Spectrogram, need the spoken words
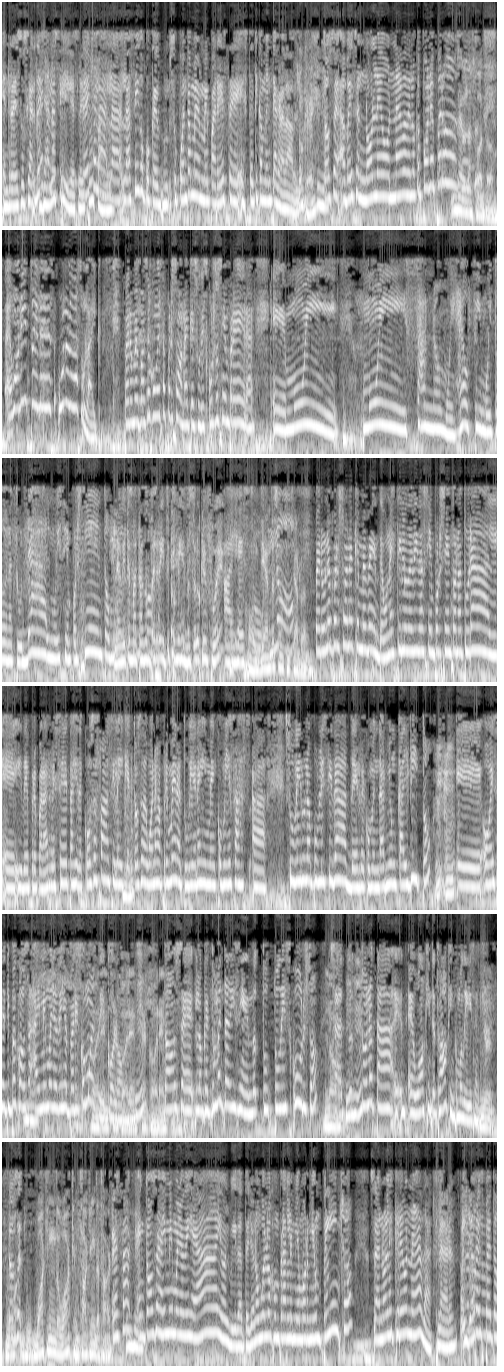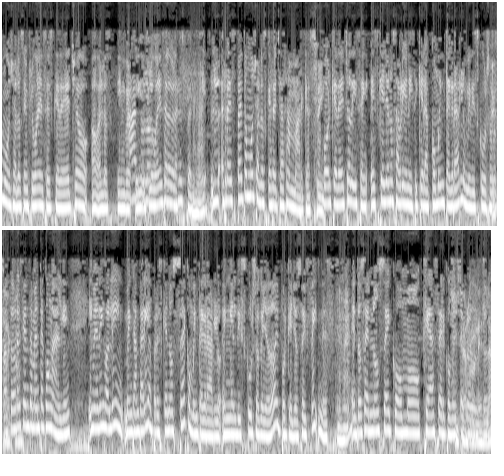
en redes sociales. De Ya hecho, la, si- sigues, le de hecho la, follow. la- la sigo porque su cuenta me, me parece estéticamente agradable. Ok. Entonces a veces no leo nada de lo que pone, pero Veo su- la su- foto. es bonito y les, uno le da su like. Pero me pasó con esa persona que su discurso siempre era eh, muy, muy sano, muy healthy, muy todo natural, muy 100%. Y muy la viste matando un perrito y comiéndose lo que fue. Ay, Jesús. No, pero una persona que me vende un estilo de vida 100% natural eh, y de preparar recetas y de cosas fáciles y que entonces de buenas a primeras tú vienes y me comienzas a subir una publicidad de recomendarme un caldito Mm-mm. eh, o ese tipo de cosas, ahí mismo yo dije, pero ¿y cómo así, Coherencia, Colón? coherencia, coherencia. Entonces, lo que tú me estás diciendo, tu, tu discurso, No. o sea, tú, Ujú. tú no estás eh, eh, walking the talking, como dicen. You're Entonces, wa- walking the walk and talking the talk. Exacto. Entonces ahí mismo yo dije, ay, olvídate, yo no vuelvo a comprarle mi amor ni un pincho, o sea, no le creo nada. Claro, Pero y yo no, no. respeto mucho a los influencers que de hecho, a los Ah, influencers de verdad, que- lo- respeto mucho a los que rechazan marcas, Sí. porque de hecho dicen, es que yo no sabría ni siquiera cómo integrarlo en mi discurso. Me pasó recientemente con alguien y me dijo, Lynn, me encantaría, pero es que no sé cómo integrarlo en el discurso que yo doy, porque yo soy fitness. Entonces no sé cómo, qué hacer con este producto.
